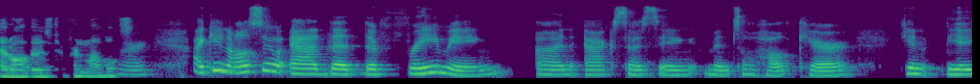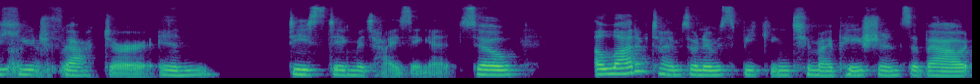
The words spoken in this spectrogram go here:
at all those different levels. I can also add that the framing on accessing mental health care can be a huge factor in destigmatizing it. So, a lot of times when I'm speaking to my patients about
